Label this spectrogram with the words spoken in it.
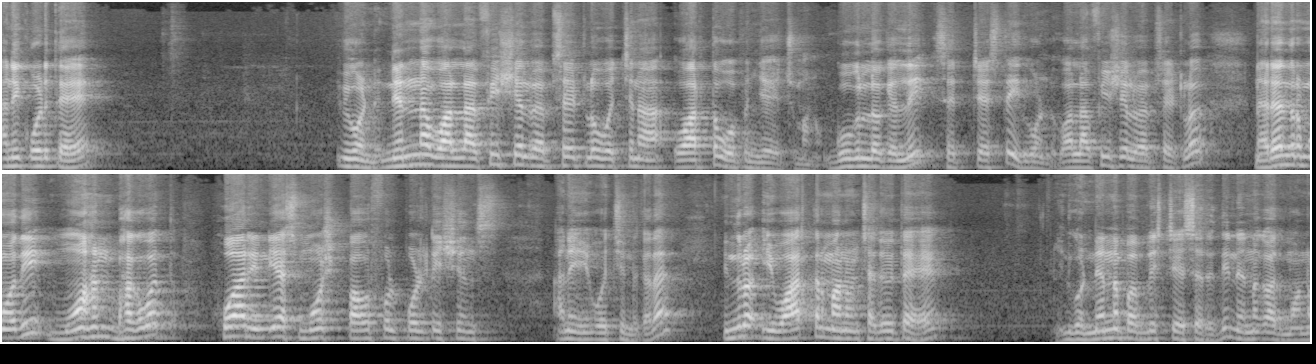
అని కొడితే ఇదిగోండి నిన్న వాళ్ళ అఫీషియల్ వెబ్సైట్లో వచ్చిన వార్త ఓపెన్ చేయొచ్చు మనం. గూగుల్లోకి వెళ్ళి సెర్చ్ చేస్తే ఇదిగోండి వాళ్ళ అఫీషియల్ వెబ్సైట్లో Narendra Modi Mohan Bhagwat who are India's most powerful politicians అని వచ్చింది కదా. ఇందులో ఈ వార్తను మనం చదివితే ఇదిగో నిన్న పబ్లిష్ చేశారు ఇది నిన్న కాదు మొన్న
